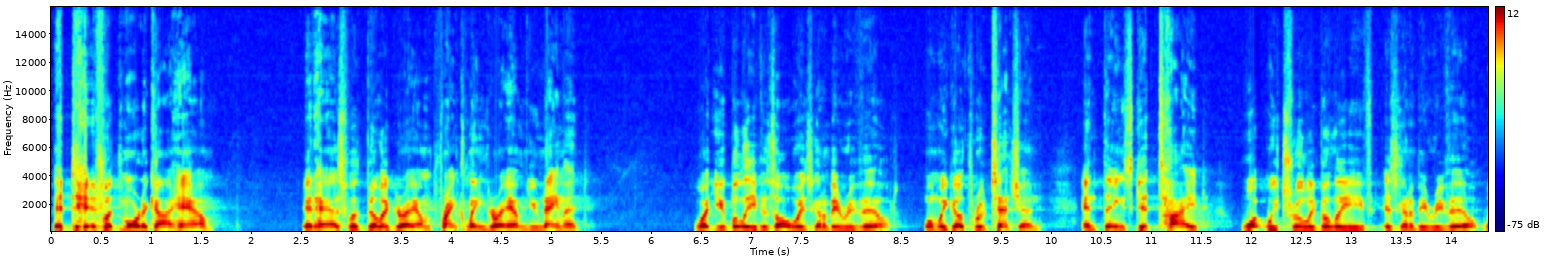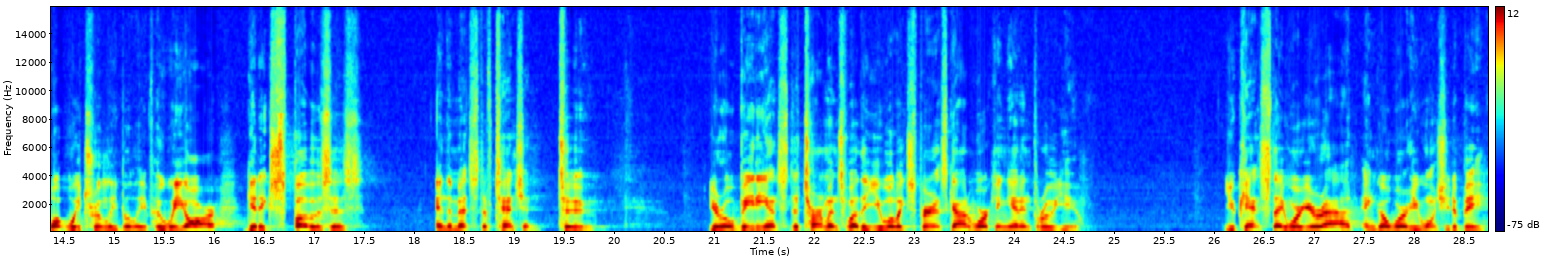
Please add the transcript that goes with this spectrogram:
it did with Mordecai Ham. It has with Billy Graham, Franklin Graham, you name it. What you believe is always going to be revealed. when we go through tension and things get tight, what we truly believe is going to be revealed. What we truly believe, who we are, get exposes in the midst of tension. Two, your obedience determines whether you will experience God working in and through you. You can't stay where you're at and go where He wants you to be.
